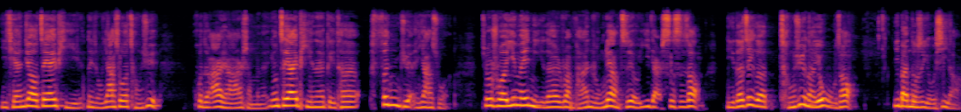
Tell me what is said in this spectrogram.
以前叫 ZIP 那种压缩程序，或者二牙什么的，用 ZIP 呢给它分卷压缩，就是说因为你的软盘容量只有一点四四兆。你的这个程序呢有五兆，一般都是游戏啊，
